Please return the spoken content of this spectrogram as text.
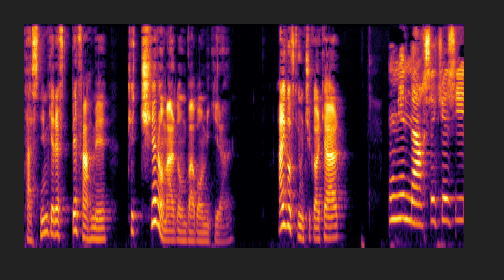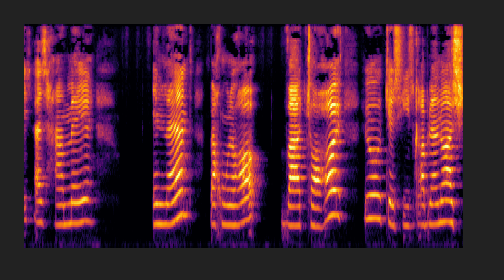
تصمیم گرفت بفهمه که چرا مردم وبا می‌گیرن. اگه گفتی اون چیکار کرد؟ اون یه نقشه کشید از همه اینلند و خونه ها و چاهای رو کشید قبلا از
